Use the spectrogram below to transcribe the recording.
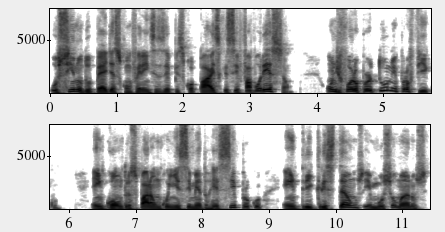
O Sínodo pede às conferências episcopais que se favoreçam, onde for oportuno e profícuo, encontros para um conhecimento recíproco entre cristãos e muçulmanos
